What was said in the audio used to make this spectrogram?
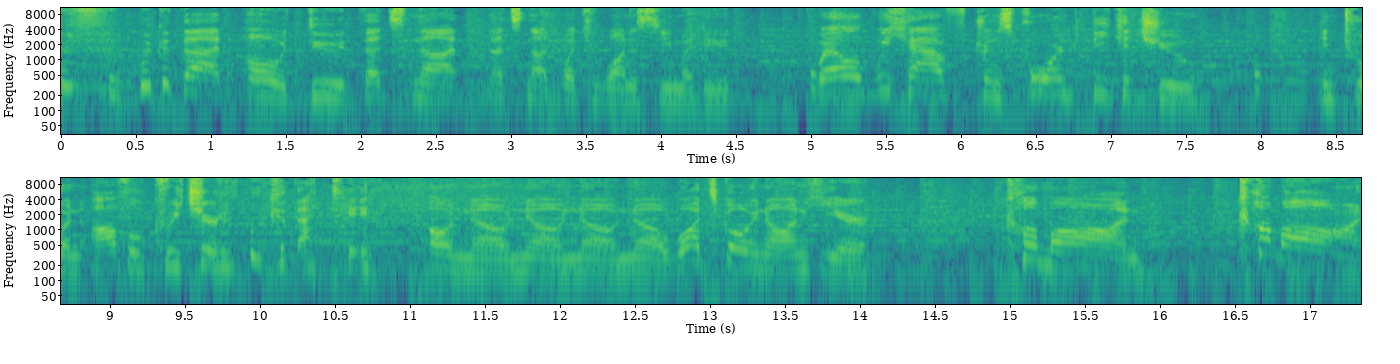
Look at that. Oh, dude, that's not that's not what you want to see, my dude. Well, we have transformed Pikachu into an awful creature. Look at that thing. Oh no, no, no, no. What's going on here? Come on. Come on!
